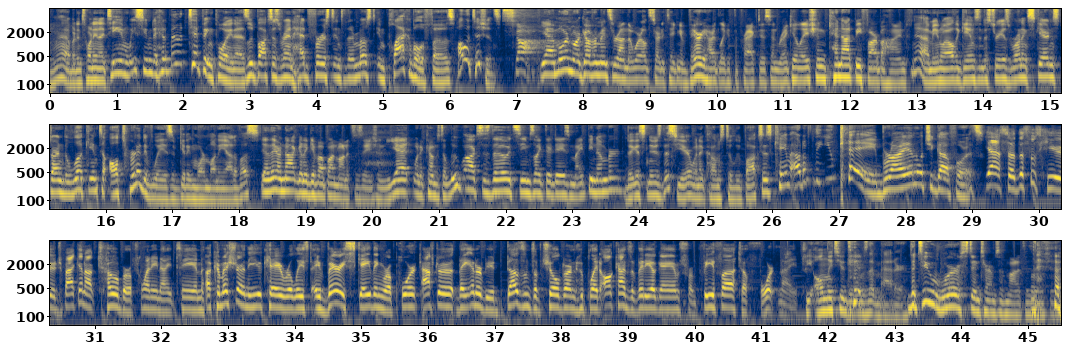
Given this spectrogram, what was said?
Yeah, but in 2019, we seemed to hit a bit of a tipping point as loot boxes ran headfirst into their most implacable of foes, politicians. Stop. Yeah, more and more governments around the world started taking a very hard look at the practice, and regulation cannot be far behind. Yeah, meanwhile, the games industry is running scared and starting to look into alternative ways of getting more money out of us. Yeah, they are not going to give up on monetization yet. When it comes to loot boxes, though, it seems like their days might be numbered. Biggest news this year when it comes to loot boxes came out of the UK. Brian, what you got for us? Yeah, so this was huge. Back in October of 2019, a commissioner in the UK released a very scathing report after they interviewed dozens of children who played all kinds of video games from FIFA to Fortnite. The only two games that matter. The two worst in terms of monetization.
